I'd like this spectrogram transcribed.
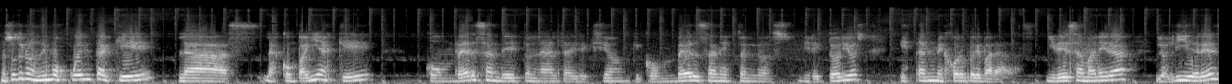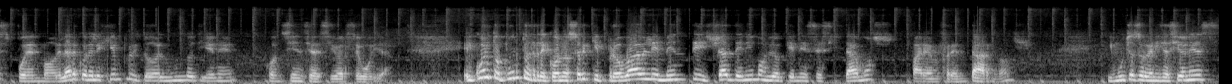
Nosotros nos dimos cuenta que las, las compañías que conversan de esto en la alta dirección, que conversan esto en los directorios, están mejor preparadas. Y de esa manera los líderes pueden modelar con el ejemplo y todo el mundo tiene conciencia de ciberseguridad. El cuarto punto es reconocer que probablemente ya tenemos lo que necesitamos para enfrentarnos. Y muchas organizaciones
